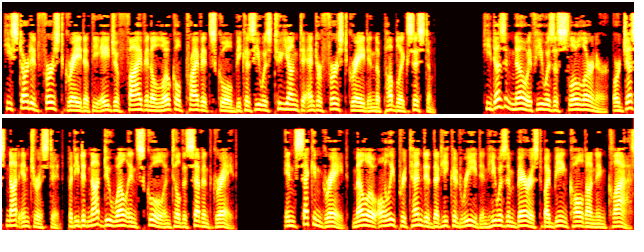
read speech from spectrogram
He started first grade at the age of five in a local private school because he was too young to enter first grade in the public system. He doesn't know if he was a slow learner, or just not interested, but he did not do well in school until the seventh grade. In second grade, Mello only pretended that he could read and he was embarrassed by being called on in class.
